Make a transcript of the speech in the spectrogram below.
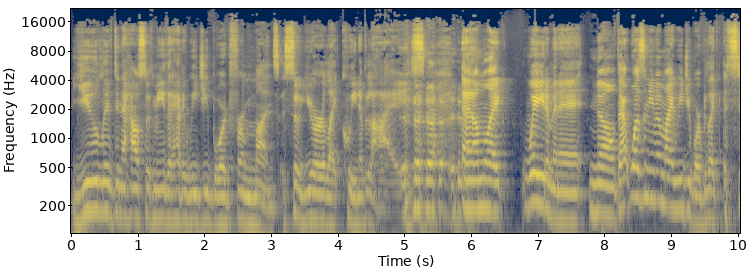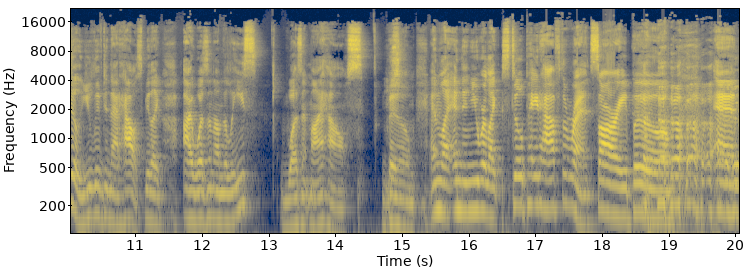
You lived in a house with me that had a Ouija board for months, so you're like queen of lies. and I'm like, wait a minute, no, that wasn't even my Ouija board. Be like, still, you lived in that house. Be like, I wasn't on the lease, wasn't my house. Boom. And like and then you were like still paid half the rent. Sorry, boom. and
